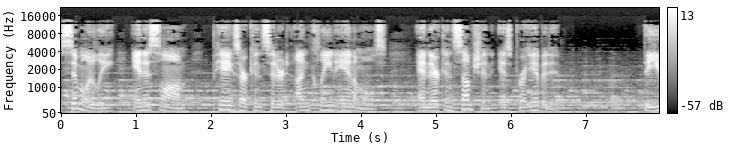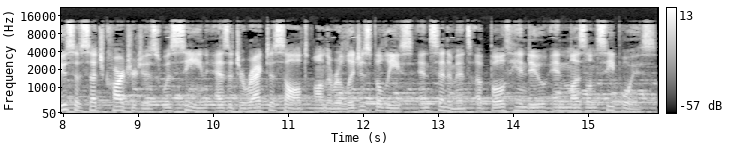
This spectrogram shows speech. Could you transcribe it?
Similarly, in Islam, pigs are considered unclean animals, and their consumption is prohibited. The use of such cartridges was seen as a direct assault on the religious beliefs and sentiments of both Hindu and Muslim sepoys.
